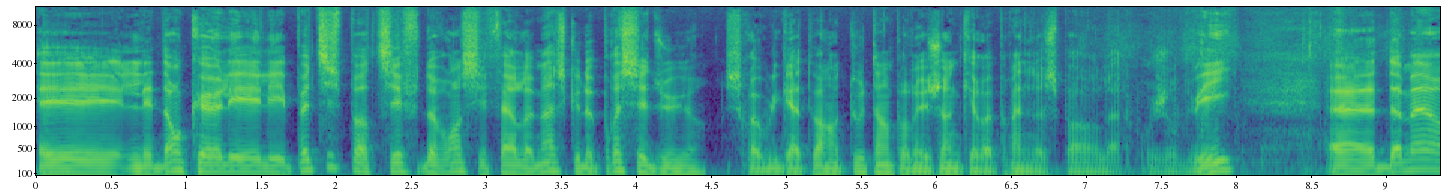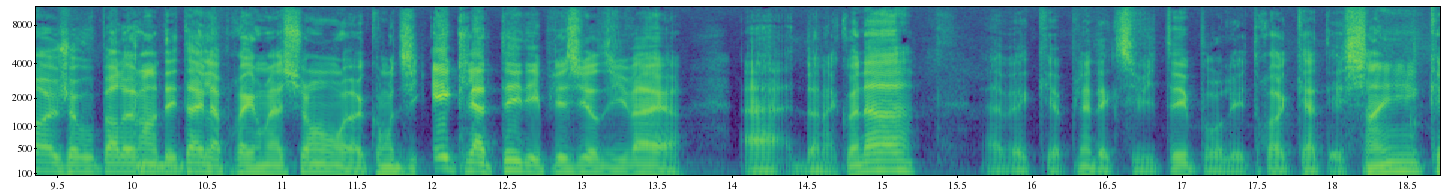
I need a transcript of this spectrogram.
Et les- donc, euh, les, les petits sportifs devront s'y faire le masque de procédure. Ce sera obligatoire en tout temps pour les jeunes qui reprennent le sport aujourd'hui. Demain, je vous parlerai en détail de la programmation qu'on dit éclatée des plaisirs d'hiver à Donnacona, avec plein d'activités pour les 3, 4 et 5.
